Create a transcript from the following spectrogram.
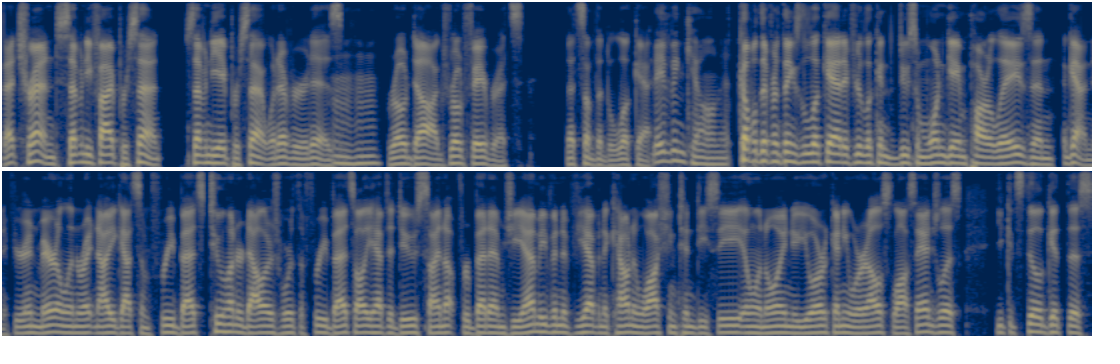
that trend 75% 78% whatever it is. hmm road dogs road favorites that's something to look at. They've been killing it. A couple different things to look at if you're looking to do some one game parlays. And again, if you're in Maryland right now, you got some free bets, $200 worth of free bets. All you have to do is sign up for BetMGM. Even if you have an account in Washington, D.C., Illinois, New York, anywhere else, Los Angeles, you could still get this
